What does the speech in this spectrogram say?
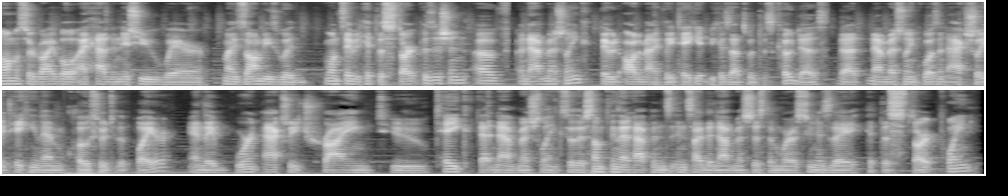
Llama Survival, I had an issue where my zombies would, once they would hit the start position of a nav mesh link, they would automatically take it because that's what this code does. That nav mesh link wasn't actually taking them closer to the player and they weren't actually trying to take that nav mesh link. So there's something that happens inside the nav mesh system where as soon as they hit the start point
